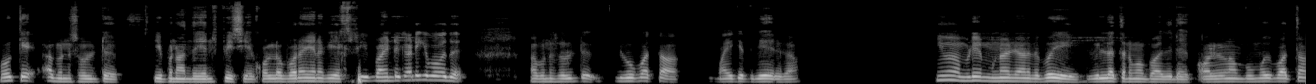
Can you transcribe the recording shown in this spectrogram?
ஓகே அப்படின்னு சொல்லிட்டு இப்போ நான் அந்த என்பிசியை கொல்ல போறேன். எனக்கு எக்ஸ்பி பாயிண்ட் கிடைக்க போகுது அப்படின்னு சொல்லிட்டு இப்போ பார்த்தா மயக்கத்திலேயே இருக்கா? இவன் அப்படியே முன்னாடி நடந்து போய் வில்லத்தனமா பார்த்துட்டு கொல்லலாம் போகும்போது பார்த்தா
